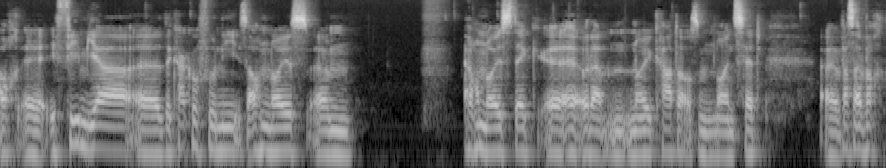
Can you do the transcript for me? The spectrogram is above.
auch äh, Ephemia, äh, The Cacophony ist auch ein neues, ähm, auch ein neues Deck äh, oder eine neue Karte aus einem neuen Set äh, was einfach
